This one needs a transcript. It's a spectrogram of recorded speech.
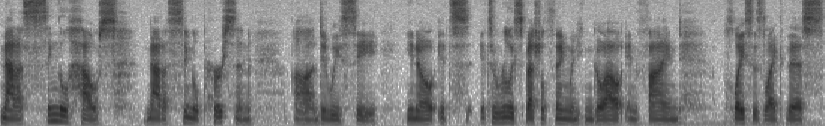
not a single house, not a single person uh, did we see. You know, it's it's a really special thing when you can go out and find places like this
